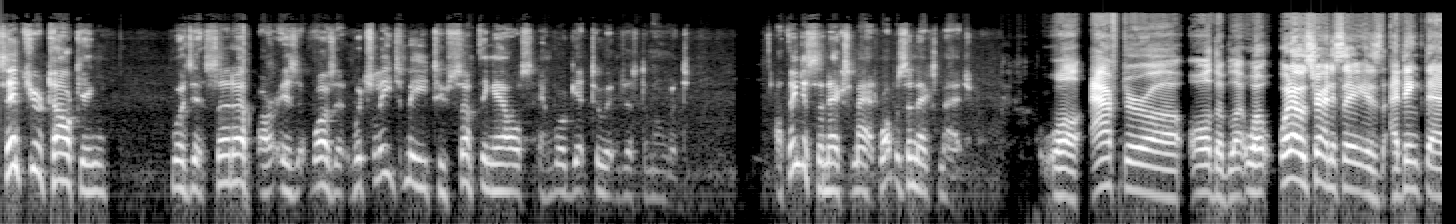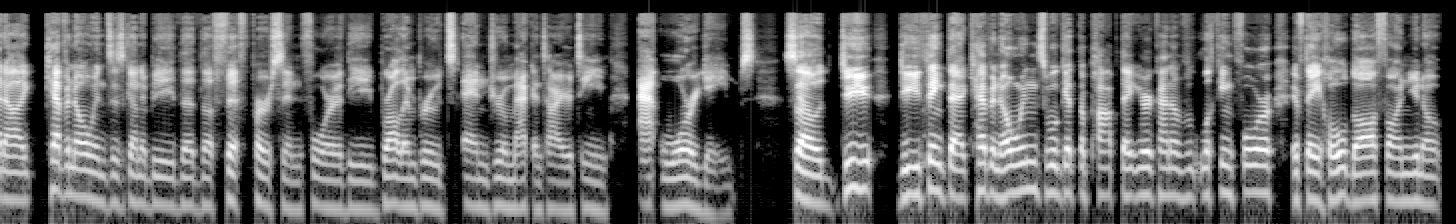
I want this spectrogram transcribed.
Since you're talking was it set up or is it wasn't? Which leads me to something else, and we'll get to it in just a moment. I think it's the next match. What was the next match? Well, after uh, all the blood, well, what I was trying to say is, I think that uh, Kevin Owens is going to be the the fifth person for the Brawling Brutes and Drew McIntyre team at War Games. So, do you do you think that Kevin Owens will get the pop that you're kind of looking for if they hold off on you know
